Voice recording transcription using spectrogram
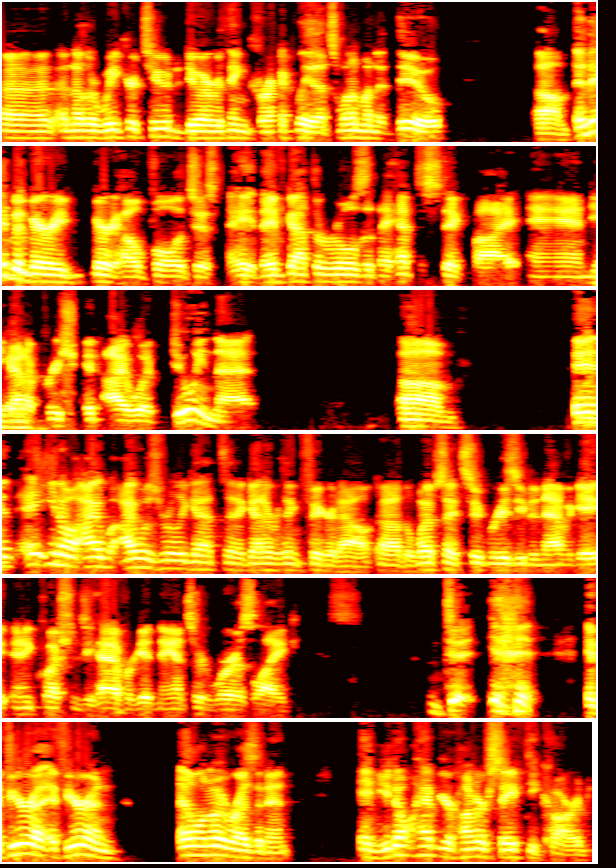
uh, another week or two to do everything correctly, that's what I'm going to do. Um, and they've been very very helpful. It's just hey, they've got the rules that they have to stick by, and you yeah. got to appreciate Iowa doing that. Um, And eh, you know, I I was really got uh, got everything figured out. Uh, the website's super easy to navigate. Any questions you have are getting answered. Whereas, like, to, if you're a, if you're an Illinois resident and you don't have your hunter safety card,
